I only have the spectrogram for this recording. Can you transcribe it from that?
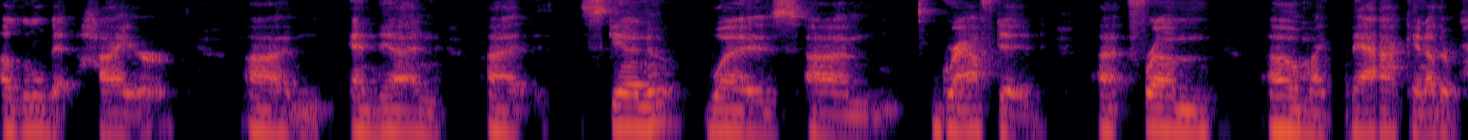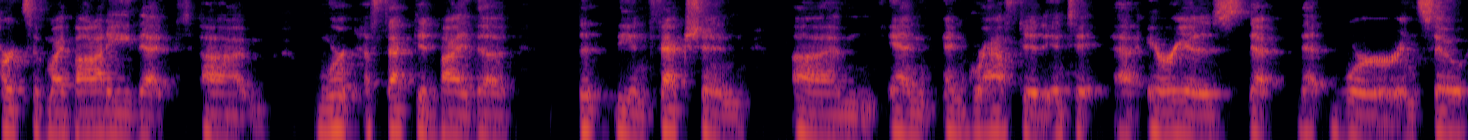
a little bit higher. Um, and then uh, skin was um, grafted uh, from oh my back and other parts of my body that um, weren't affected by the the, the infection um, and and grafted into uh, areas that that were. And so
